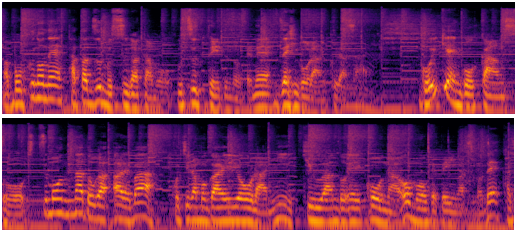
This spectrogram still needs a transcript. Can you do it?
まあ、僕のね、佇む姿も映っているのでね、ぜひご覧ください。ご意見、ご感想、質問などがあれば、こちらも概要欄に Q&A コーナーを設けていますので、書き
